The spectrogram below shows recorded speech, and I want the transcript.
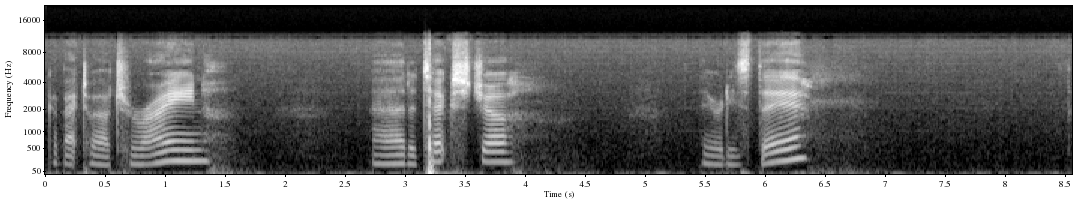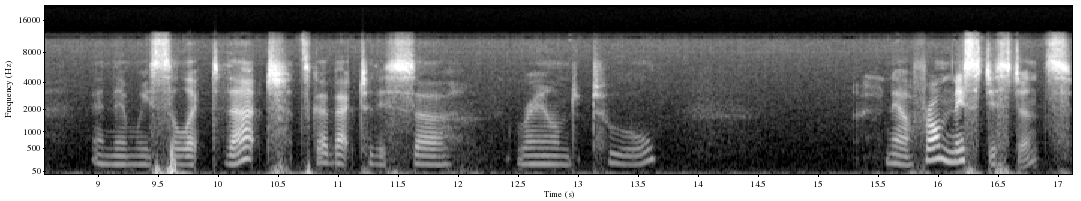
Go back to our terrain, add a texture, there it is there. And then we select that. Let's go back to this uh, round tool now from this distance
